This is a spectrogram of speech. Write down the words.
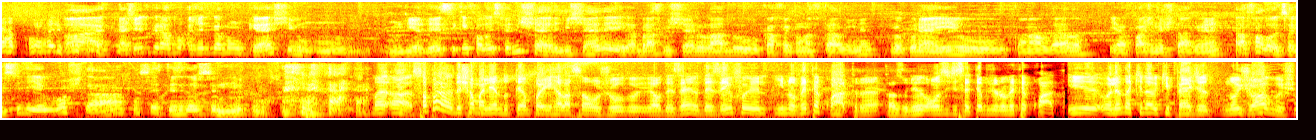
aleatório. Ah, a gente gravou, a gente gravou um cast um, um, um dia desse e quem falou isso foi Michele. Michele, abraço Michele lá do Café com Naftalina. Procurem aí o canal dela e a página no Instagram. Ela falou disso aí, se Diego gostar, com certeza deve ser muito bom. Mas, ó, só pra deixar uma linha do tempo aí em relação ao jogo e ao desenho, o desenho foi em 94, né? Estados Unidos, 11 de setembro de 94. E olhando aqui na Wikipédia, nos jogos,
